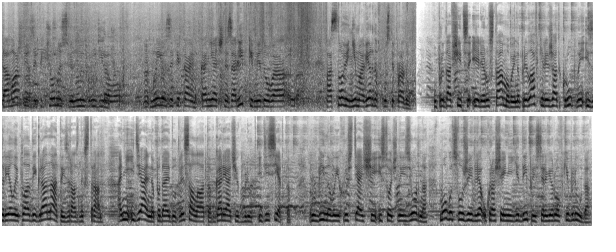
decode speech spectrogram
домашнюю запеченную свиную грудиночку. Мы ее запекаем в коньячной заливке, в медовой основе неимоверно вкусный продукт. У продавщицы Эли Рустамовой на прилавке лежат крупные и зрелые плоды граната из разных стран. Они идеально подойдут для салатов, горячих блюд и десертов. Рубиновые, хрустящие и сочные зерна могут служить для украшения еды при сервировке блюда.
